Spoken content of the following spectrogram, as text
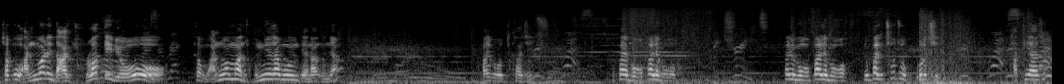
자꾸 완완이 나 졸라 때려 그냥 완완만 정리 잡으면 되나 그냥? 아 이거 어떡하지? 빨리 먹어 빨리 먹어. 빨리 먹어 빨리 먹어 이거 빨리 쳐줘 그렇지 다. Backup.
